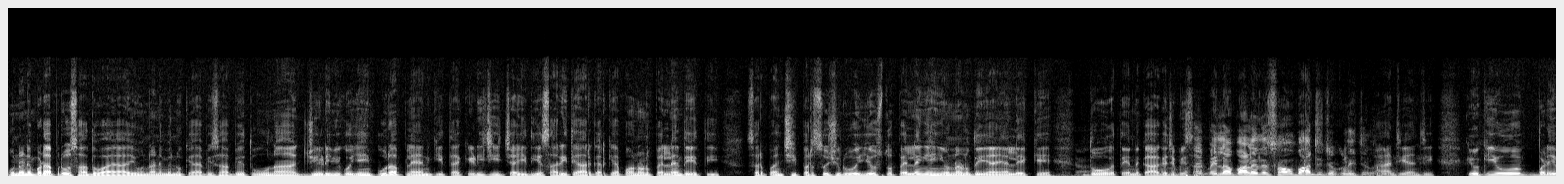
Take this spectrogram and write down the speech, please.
ਉਹਨਾਂ ਨੇ ਬੜਾ ਭਰੋਸਾ ਦਵਾਇਆ ਏ ਉਹਨਾਂ ਨੇ ਮੈਨੂੰ ਕਿਹਾ ਵੀ ਸਾਬੇ ਤੂੰ ਨਾ ਜਿਹੜੀ ਵੀ ਕੋਈ ਅਸੀਂ ਪੂਰਾ ਪਲਾਨ ਕੀਤਾ ਕਿਹੜੀ ਚੀਜ਼ ਚਾਹੀਦੀ ਹੈ ਸਾਰੀ ਤਿਆਰ ਕਰਕੇ ਆਪਾਂ ਉਹਨਾਂ ਨੂੰ ਪਹਿਲਾਂ ਹੀ ਦੇਤੀ। ਸਰਪੰਚੀ ਪਰਸੋਂ ਸ਼ੁਰੂ ਹੋਈ ਹੈ ਉਸ ਤੋਂ ਪਹਿਲਾਂ ਹੀ ਅਸੀਂ ਉਹਨਾਂ ਨੂੰ ਦੇ ਆਏ ਆ ਲਿਖ ਕੇ ਦੋ ਤਿੰਨ ਕਾਗਜ਼ ਵੀ ਤੇ ਪਹਿਲਾਂ ਪਾਲੇ ਤੇ ਸੌ ਬਾਅਦ ਚ ਚੁੱਕ ਲਈ ਚਲੋ। ਹਾਂਜੀ ਹਾਂਜੀ। ਕਿਉਂਕਿ ਉਹ ਬੜੇ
